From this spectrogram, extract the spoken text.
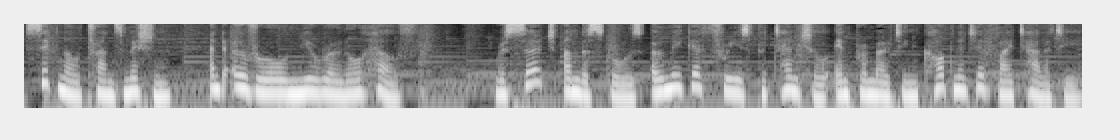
signal transmission, and overall neuronal health. Research underscores omega 3's potential in promoting cognitive vitality.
